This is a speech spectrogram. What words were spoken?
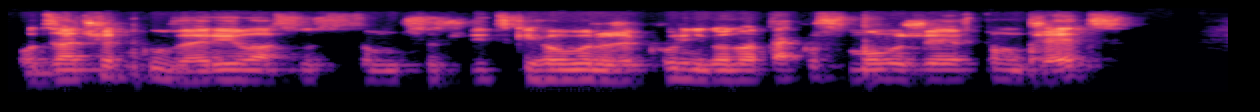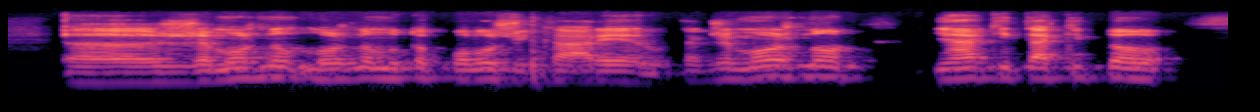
od začiatku veril a som, som sa vždycky hovoril, že kurník, on má takú smolu, že je v tom Jets, že možno, možno mu to položí kariéru. Takže možno nejaký takýto Eh,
